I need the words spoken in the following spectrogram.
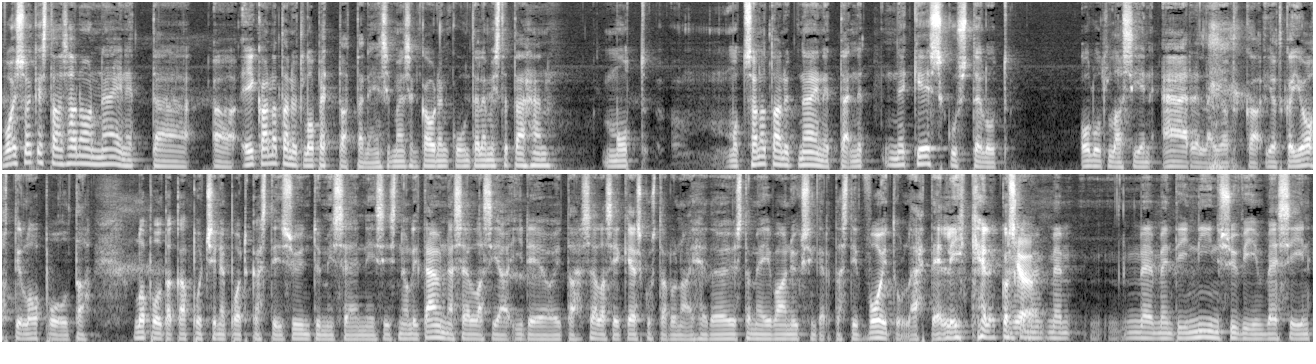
Voisi oikeastaan sanoa näin, että äh, ei kannata nyt lopettaa tämän ensimmäisen kauden kuuntelemista tähän, mutta mut sanotaan nyt näin, että ne, ne keskustelut olutlasien äärellä, jotka, jotka johti lopulta, lopulta Cappuccine-podcastin syntymiseen, niin siis ne oli täynnä sellaisia ideoita, sellaisia keskustelun aiheita, joista me ei vaan yksinkertaisesti voitu lähteä liikkeelle, koska me, me, me mentiin niin syviin vesiin,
